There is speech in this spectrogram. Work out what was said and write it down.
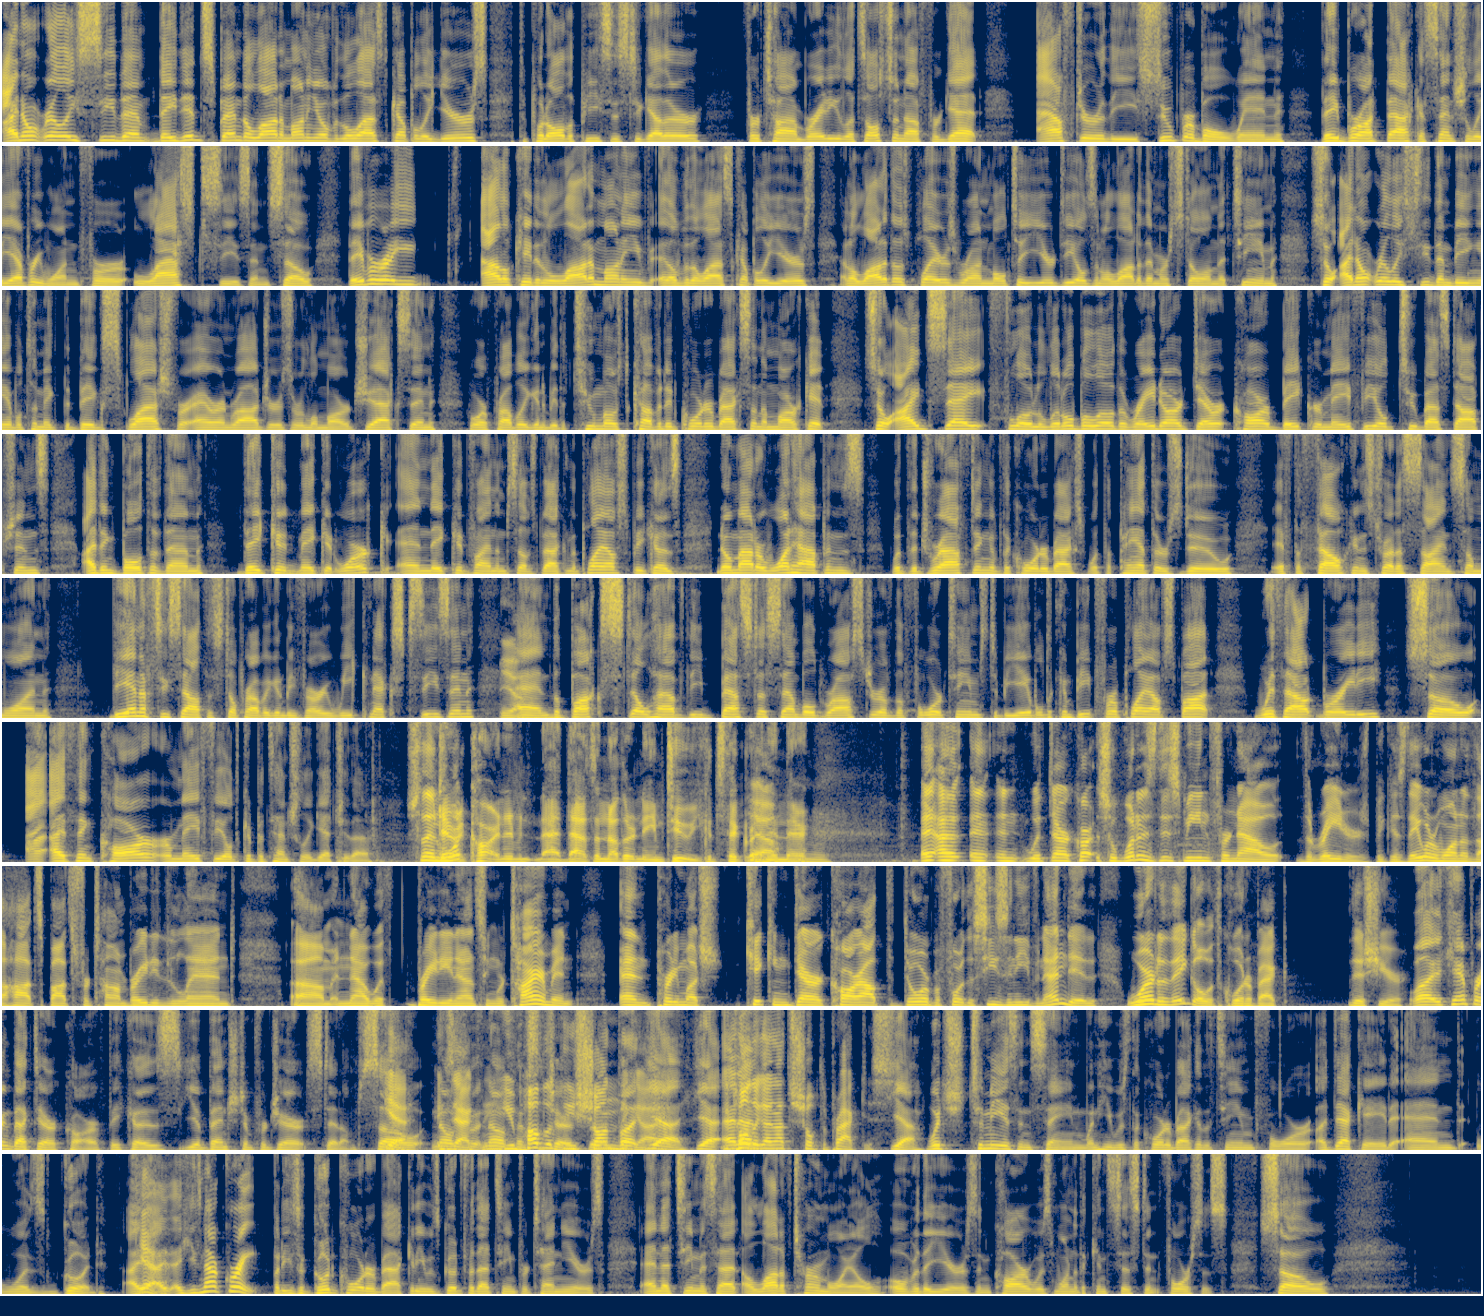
I don't really see them. They did spend a lot of money over the last couple of years to put all the pieces together for Tom Brady. Let's also not forget, after the Super Bowl win, they brought back essentially everyone for last season. So they've already allocated a lot of money over the last couple of years, and a lot of those players were on multi year deals, and a lot of them are still on the team. So I don't really see them being able to make the big splash for Aaron Rodgers or Lamar Jackson, who are probably going to be the two most coveted quarterbacks on the market. So I'd say float a little below the radar. Derek Carr, Baker Mayfield, two best options. I think both of them they could make it work and they could find themselves back in the playoffs because no matter what happens with the drafting of the quarterbacks, what the Panthers do, if the Falcons try to sign someone, the NFC South is still probably going to be very weak next season, Yeah. and the Bucs still have the best assembled roster of the four teams to be able to compete for a playoff spot without Brady. So I, I think Carr or Mayfield could potentially get you there. So then Derek what? Carr, and even that, that's another name too. You could stick right Yeah. in there. Mm-hmm. And, uh, and, and with Derek Carr, so what does this mean for now the Raiders? Because they were one of the hot spots for Tom Brady to land, um, and now with Brady announcing retirement and pretty much kicking Derek Carr out the door before the season even ended, where do they go with quarterback this year? Well, you can't bring back Derek Carr because you benched him for Jarrett Stidham. So yeah, no, exactly. No you publicly shunned Stidham, the guy. Yeah, yeah. You told I- the guy not to show up to practice. Yeah, which to me is insane when he was the quarterback of the team for a decade and was good. I, Yeah. I, he's not great, but he's a good quarterback and he was good for that team for 10 years. And that team has had a lot of turmoil over the years, and Carr was one of the consistent forces. So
